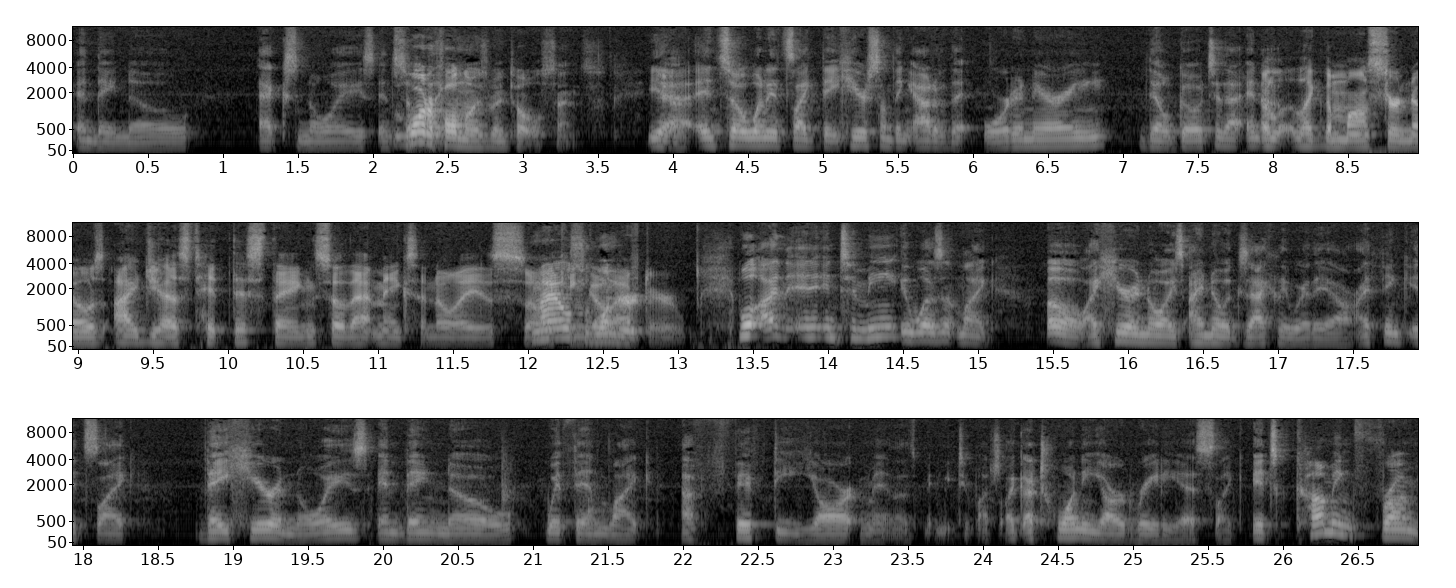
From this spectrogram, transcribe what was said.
and they know X noise, and so like, Waterfall noise made total sense. yeah, and so when it's like they hear something out of the ordinary, they'll go to that. And Or, Like the monster knows I just hit this thing, so that makes a noise. So And I, I can also go wonder- after. Well, and, and- and to me, it wasn't like, oh, I hear a noise, I know exactly where they are. I think it's like they hear a noise and they know within like a 50 yard, man, that's maybe too much, like a 20 yard radius, like it's coming from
